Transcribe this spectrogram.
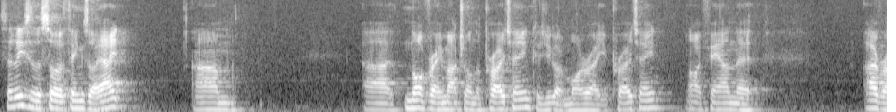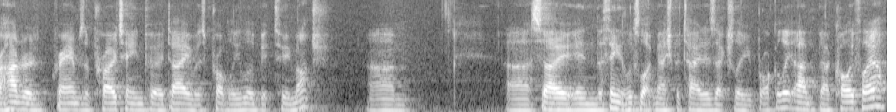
So these are the sort of things I ate. Um, uh, not very much on the protein because you've got to moderate your protein. I found that over 100 grams of protein per day was probably a little bit too much. Um, uh, so, and the thing that looks like mashed potato is actually broccoli, uh, uh cauliflower.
